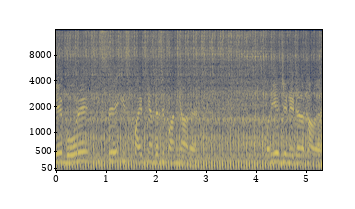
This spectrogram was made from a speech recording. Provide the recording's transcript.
ये बोर है, इससे इस पाइप के अंदर से पानी आ रहा है। और ये जनरेटर रखा हुआ है।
